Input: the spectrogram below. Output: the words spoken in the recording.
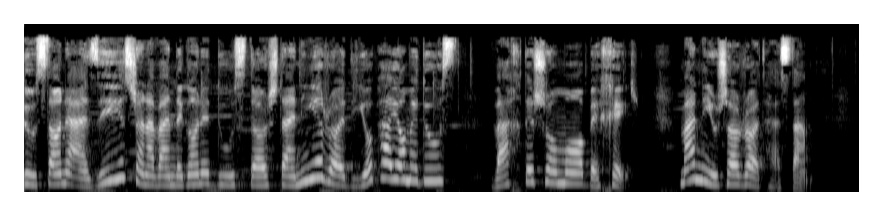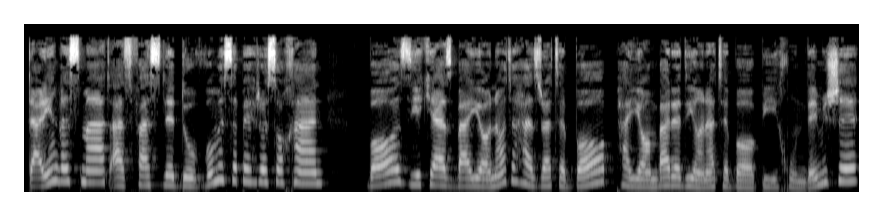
دوستان عزیز شنوندگان دوست داشتنی رادیو پیام دوست وقت شما به خیر. من نیوشا راد هستم. در این قسمت از فصل دوم سپهر سخن باز یکی از بیانات حضرت باب پیامبر دیانت بابی خونده میشه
